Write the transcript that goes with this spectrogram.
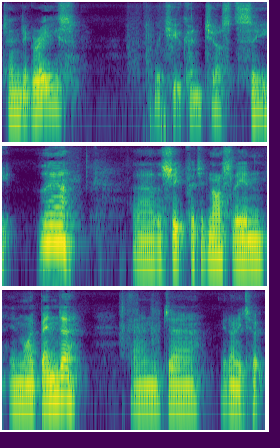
10 degrees which you can just see there. Uh, the sheet fitted nicely in in my bender. And uh, it only took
